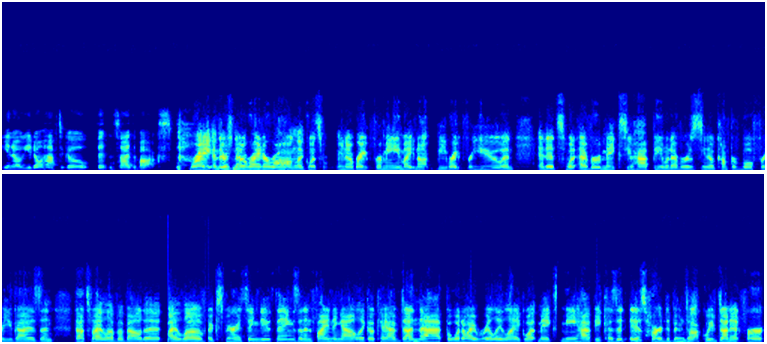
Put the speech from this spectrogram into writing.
You know, you don't have to go fit inside the box. right and there's no right or wrong like what's you know right for me might not be right for you and and it's whatever makes you happy and whatever's you know comfortable for you guys and that's what i love about it i love experiencing new things and then finding out like okay i've done that but what do i really like what makes me happy because it is hard to boondock we've done it for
